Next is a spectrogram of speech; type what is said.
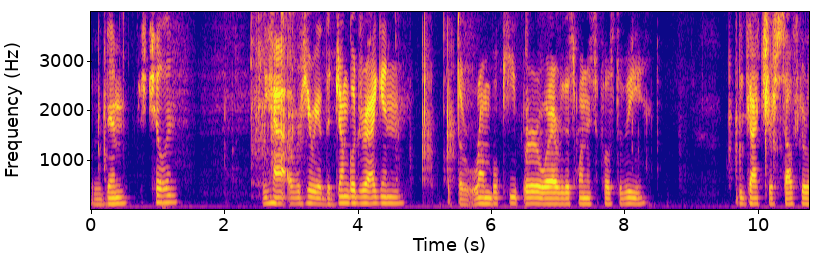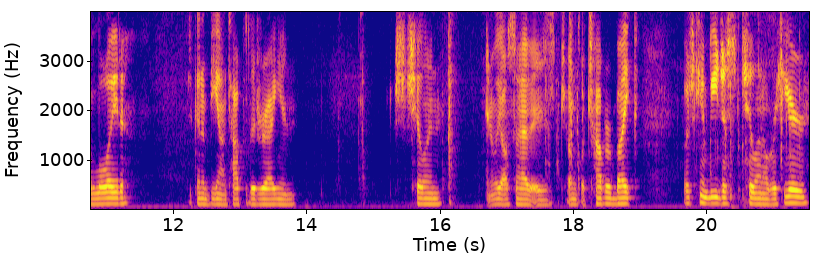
of them just chilling. We have, over here we have the Jungle Dragon with the Rumble Keeper, whatever this one is supposed to be. We got yourself your Lloyd. He's going to be on top of the dragon. Just chilling. And we also have his Jungle Chopper Bike, which can be just chilling over here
